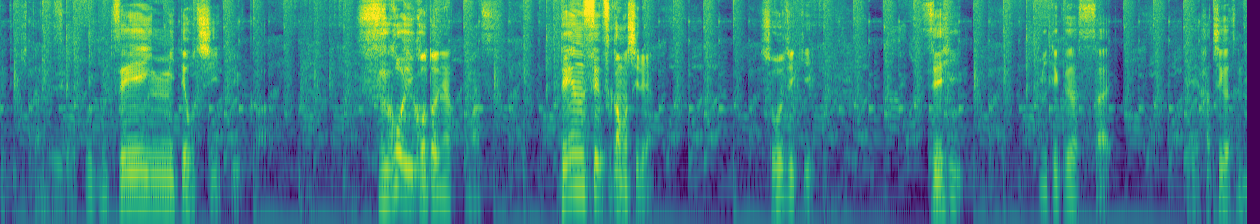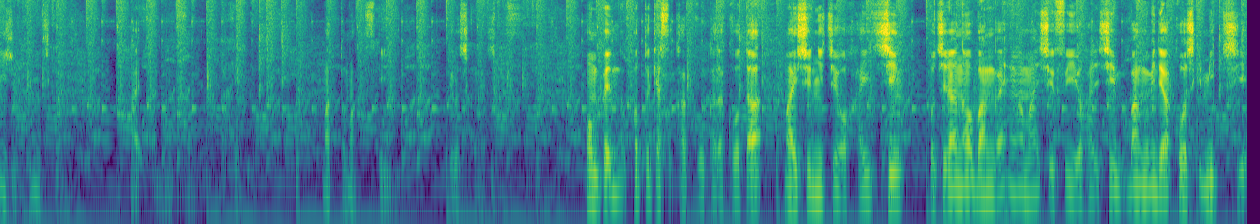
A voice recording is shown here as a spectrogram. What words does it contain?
出てきたんですけど、これ全員見てほしいというか、すごいことになってます。伝説かもしれん。正直。ぜひ、見てください。えー8月29日から、はい、ありますので、マットマックス TV、よろしくお願いします。本編のポッドキャスト、各校からコータは毎週日曜配信。こちらの番外編は毎週水曜配信。番組では公式ミクシー、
